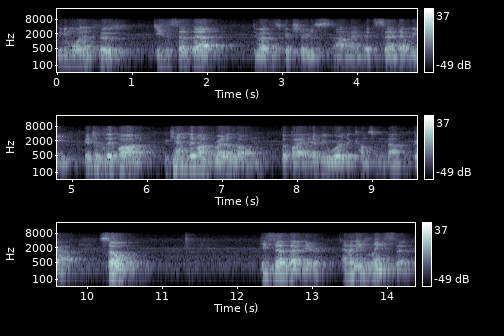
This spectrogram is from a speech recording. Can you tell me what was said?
We need more than food. Jesus says that throughout the scriptures. Um, it, it's said that we, we have to live on, we can't live on bread alone, but by every word that comes from the mouth of God. So, he says that here. And then he links it.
